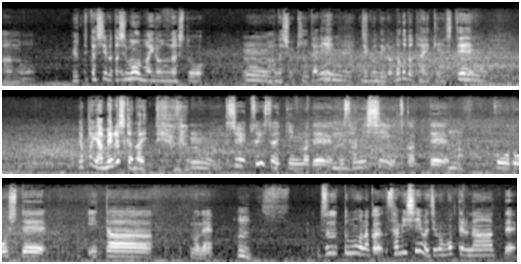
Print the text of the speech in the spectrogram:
あの言ってたし私もまあいろんな人うんの話を聞いたり、うん。自分でいろんなことを体験して、うん。やっぱりやめるしかないっていう。さ、うん、私つい最近まで寂しいを使ってうん。行動していたのね、うん。ずっともうなんか寂しいは自分持ってるなーって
